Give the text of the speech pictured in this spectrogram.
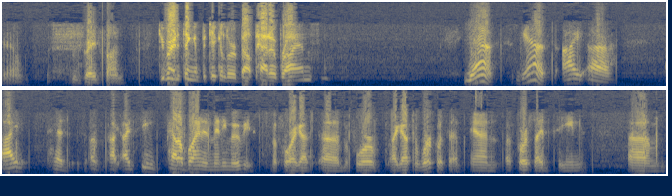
You know, it was great fun. Do you remember anything in particular about Pat O'Brien? Yes, yes. I uh, I had I, I'd seen Pat O'Brien in many movies before I got uh, before I got to work with him, and of course I'd seen. Um,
